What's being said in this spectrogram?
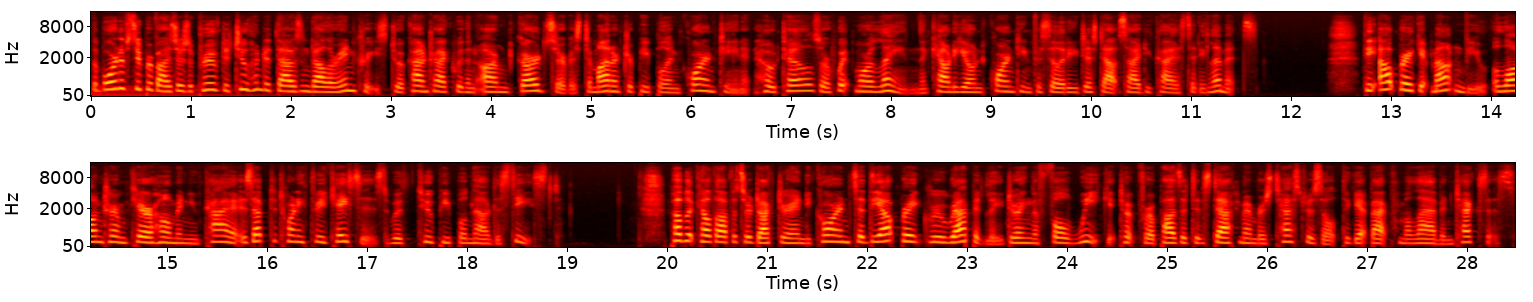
The Board of Supervisors approved a $200,000 increase to a contract with an armed guard service to monitor people in quarantine at hotels or Whitmore Lane, the county owned quarantine facility just outside Ukiah city limits. The outbreak at Mountain View, a long term care home in Ukiah, is up to 23 cases, with two people now deceased. Public Health Officer Dr. Andy Coren said the outbreak grew rapidly during the full week it took for a positive staff member's test result to get back from a lab in Texas.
